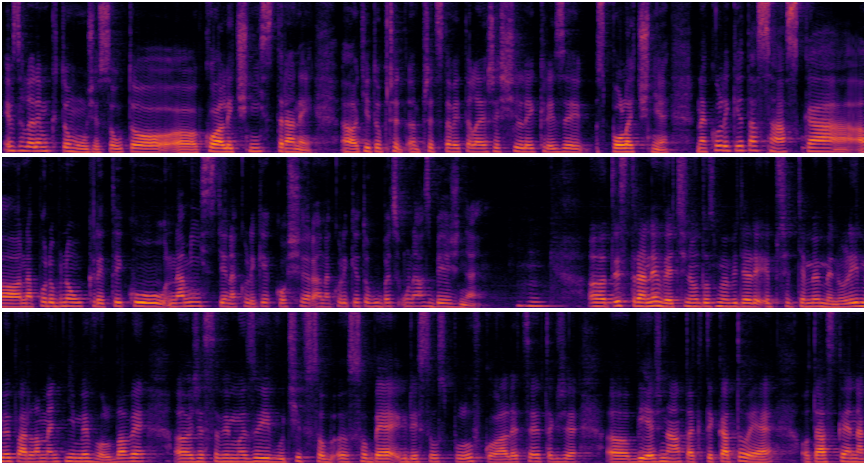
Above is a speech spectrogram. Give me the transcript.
I vzhledem k tomu, že jsou to eh, koaliční strany, eh, tito představitelé řešili krizi společně. Nakolik je ta sázka eh, na podobnou kritiku na místě, nakolik je košer a nakolik je to vůbec u nás běžné? Mm-hmm. Ty strany většinou, to jsme viděli i před těmi minulými parlamentními volbami, eh, že se vymezují vůči v sobě, když jsou spolu v koalici, takže eh, běžná taktika to je. Otázka je,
